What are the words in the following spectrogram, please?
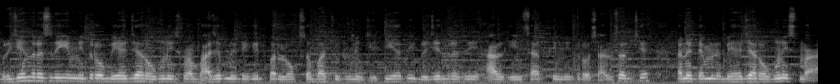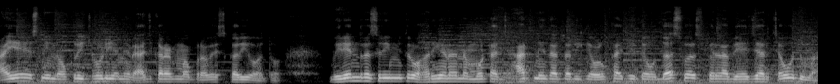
બ્રિજેન્દ્રસિંહે મિત્રો બે હજાર ઓગણીસમાં ભાજપની ટિકિટ પર લોકસભા ચૂંટણી જીતી હતી. બ્રિજેન્દ્રસિંહ હાલ હિંસાથી મિત્રો સાંસદ છે અને તેમણે બે હજાર ઓગણીસમાં આઈએએસની નોકરી છોડી અને રાજકારણમાં પ્રવેશ કર્યો હતો. વિરેન્દ્રસિંહ મિત્રો હરિયાણાના મોટા જાટ નેતા તરીકે ઓળખાય છે. તેઓ દસ વર્ષ પહેલા બે હજાર ચૌદમાં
